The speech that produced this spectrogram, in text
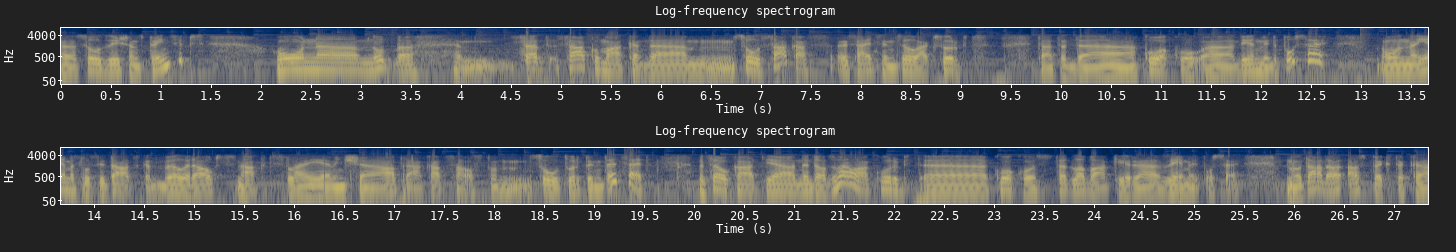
uh, sūdzīšanas princips. Un, uh, nu, uh, tad sākumā, kad um, sulas sākās, es aicinu cilvēku surpt tātad koku dienvidu pusē. Un iemesls ir tāds, ka vēl ir augstas naktis, lai viņš ātrāk atsalst un sula turpina tecēt. Bet savukārt, ja nedaudz vēlāk kurbi kokos, tad labāk ir ziemeļpusē. No tāda aspekta, ka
